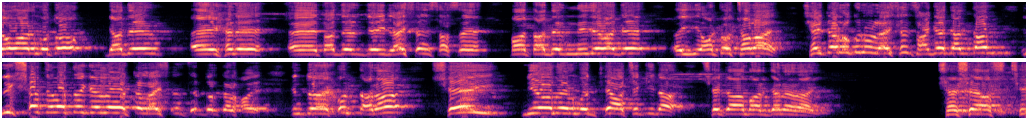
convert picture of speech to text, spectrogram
দেওয়ার মতো, যাদের এখানে তাদের যেই লাইসেন্স আছে বা তাদের নিজেরা যে এই অটো চালায় সেইটারও কোনো লাইসেন্স আগে জানতাম। রিক্সা চালাতে গেলেও একটা লাইসেন্সের দরকার হয়। কিন্তু এখন তারা সেই নিয়মের মধ্যে আছে কিনা সেটা আমার জানা নাই। শেষে আসছি।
